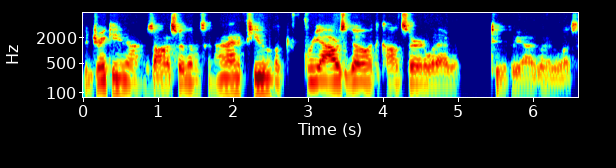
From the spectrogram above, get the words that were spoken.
been drinking." I was honest with him. I said, "I had a few like three hours ago at the concert or whatever, two or three hours, whatever it was."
